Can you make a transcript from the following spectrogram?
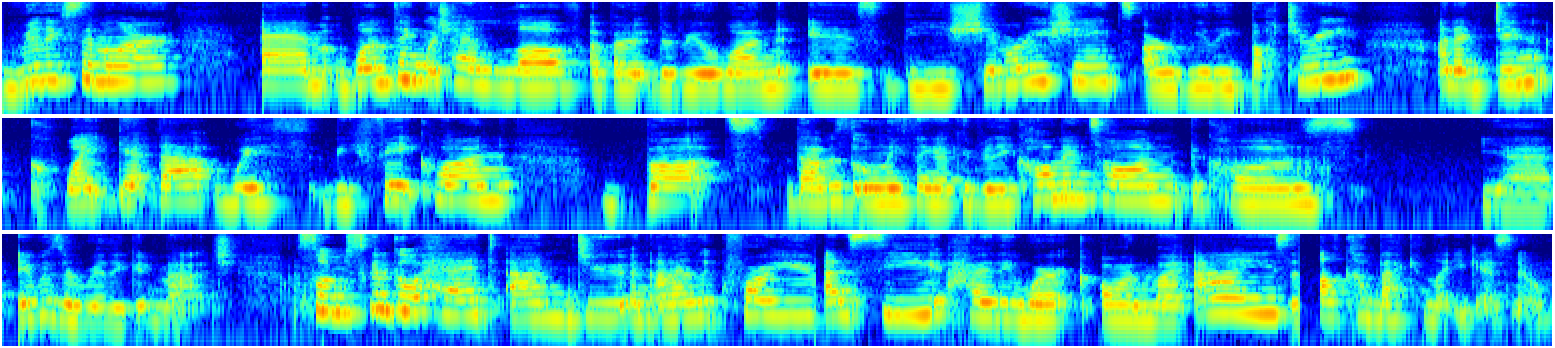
really similar. Um, one thing which I love about the real one is the shimmery shades are really buttery and I didn't quite get that with the fake one but that was the only thing I could really comment on because yeah, it was a really good match. So I'm just going to go ahead and do an eye look for you and see how they work on my eyes. I'll come back and let you guys know.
